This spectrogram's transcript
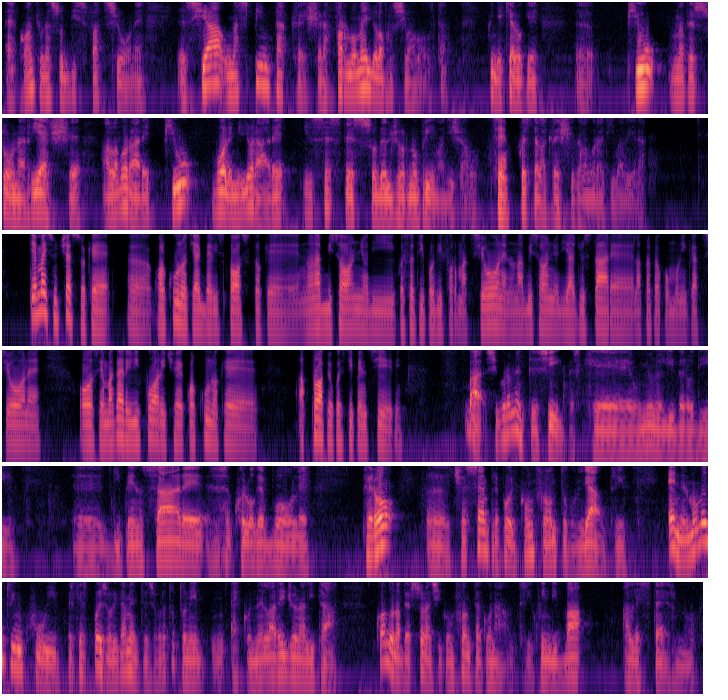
ecco, anche una soddisfazione eh, si ha una spinta a crescere, a farlo meglio la prossima volta. Quindi è chiaro che eh, più una persona riesce a lavorare, più vuole migliorare il se stesso del giorno prima, diciamo. Sì. Questa è la crescita lavorativa vera. Ti è mai successo che eh, qualcuno ti abbia risposto che non ha bisogno di questo tipo di formazione, non ha bisogno di aggiustare la propria comunicazione, o se magari lì fuori c'è qualcuno che ha proprio questi pensieri? Beh, sicuramente sì, perché ognuno è libero di, eh, di pensare eh, quello che vuole, però eh, c'è sempre poi il confronto con gli altri. E nel momento in cui, perché poi solitamente, soprattutto nei, ecco, nella regionalità, quando una persona si confronta con altri, quindi va all'esterno,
